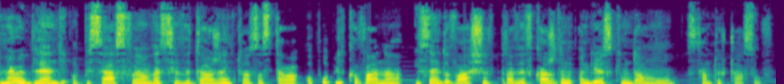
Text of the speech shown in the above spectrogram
Mary Blandy opisała swoją wersję wydarzeń, która została opublikowana i znajdowała się prawie w każdym angielskim domu z tamtych czasów.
